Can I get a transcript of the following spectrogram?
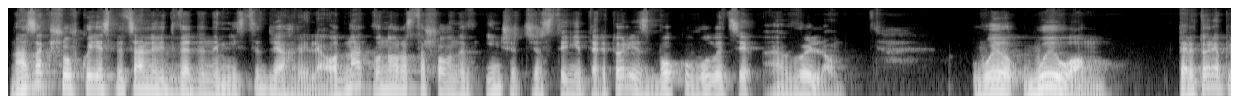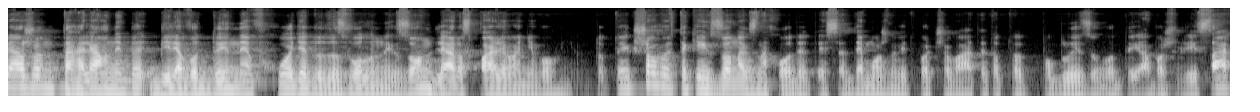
На Закшувку є спеціально відведене місце для гриля, однак воно розташоване в іншій частині території з боку вулиці Вильом. Вилом. Територія пляжу та галявини біля води не входять до дозволених зон для розпалювання вогню. Тобто, якщо ви в таких зонах знаходитеся, де можна відпочивати, тобто поблизу води або ж в лісах,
